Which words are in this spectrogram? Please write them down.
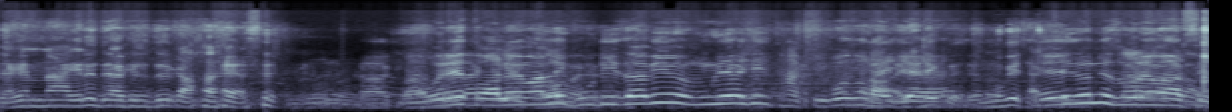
দেখেন না গেলে দেখেন তোর কামাই আছে। বাবুরে তলে মারলে গুটি যাবি মুখে এসে থাকবি বোঝো না মুখে এই জন্য জোরে মারছি।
